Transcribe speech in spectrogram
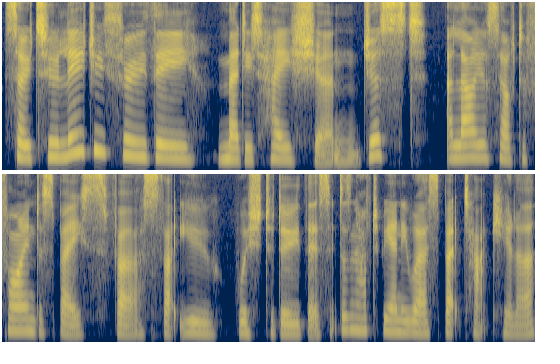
So, to lead you through the meditation, just allow yourself to find a space first that you wish to do this. It doesn't have to be anywhere spectacular,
